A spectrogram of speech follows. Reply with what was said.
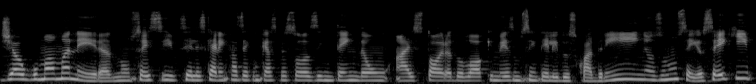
de alguma maneira. Não sei se, se eles querem fazer com que as pessoas entendam a história do Loki mesmo sem ter lido os quadrinhos. Não sei. Eu sei que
